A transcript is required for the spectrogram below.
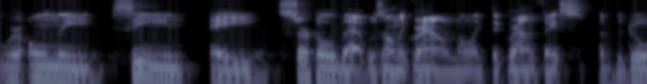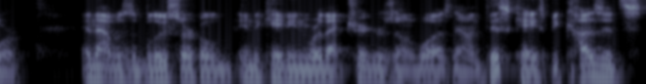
were only seeing a circle that was on the ground, on like the ground face of the door. And that was the blue circle indicating where that trigger zone was. Now, in this case, because it's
